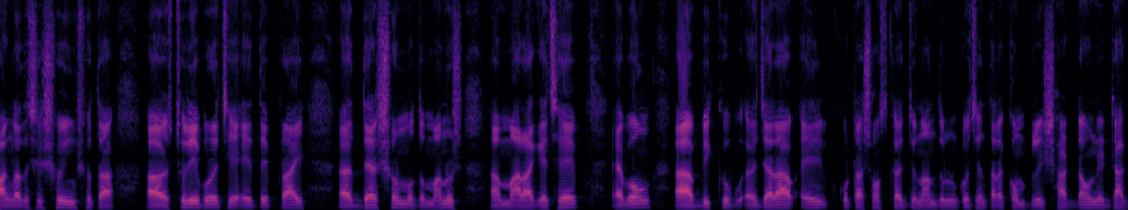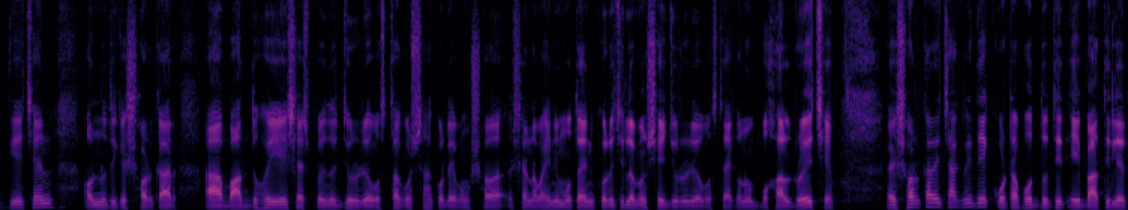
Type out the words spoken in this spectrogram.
বাংলাদেশের সহিংসতা ছড়িয়ে পড়েছে। এতে প্রায় দেড়শোর মতো মানুষ মারা গেছে এবং বিক্ষোভ যারা এই কোটা সংস্কারের জন্য আন্দোলন করছেন, তারা কমপ্লিট শাটডাউনের ডাক দিয়েছেন। অন্যদিকে সরকার বাধ্য হয়ে শেষ পর্যন্ত জরুরি অবস্থা ঘোষণা করে এবং সেনাবাহিনী মোতায়েন করেছিল এবং সেই জরুরি অবস্থা এখনও বহাল রয়েছে। সরকারি চাকরিতে কোটা পদ্ধতির এই বাতিলের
